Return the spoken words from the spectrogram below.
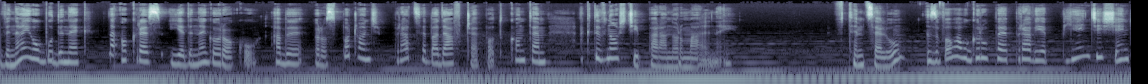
wynajął budynek na okres jednego roku, aby rozpocząć prace badawcze pod kątem aktywności paranormalnej. W tym celu zwołał grupę prawie 50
